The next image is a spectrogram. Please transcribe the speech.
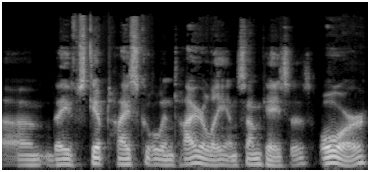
um, they've skipped high school entirely in some cases. Or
